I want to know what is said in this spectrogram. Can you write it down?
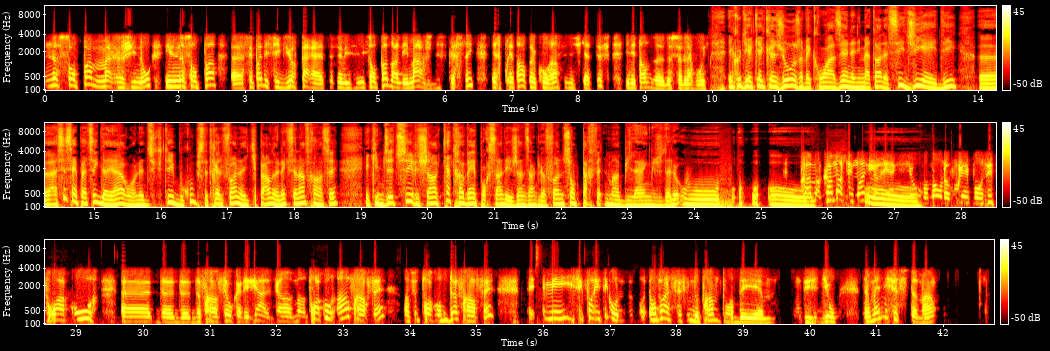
ne sont pas marginaux. Ils ne sont pas, euh, c'est pas des figures parasites. Ils sont pas dans les marges dispersées. Ils représentent un courant significatif. Il est temps de, se l'avouer. Écoute, il y a quelques jours, j'avais croisé un animateur de CGAD, euh, assez sympathique d'ailleurs. On a discuté beaucoup, puis c'est très le fun, qui parle un excellent français et qui me disait, tu sais, Richard, 80 des jeunes anglophones sont parfaitement bilingues. J'étais là, oh, oh, oh, oh. Comment, comment témoigne la réaction au moment où on a voulu imposer trois cours euh, de, français au collégial? trois cours en français, ensuite trois cours de français. Mais il faut arrêter qu'on on doit cesser de nous prendre pour des, euh, des idiots. manifestement,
